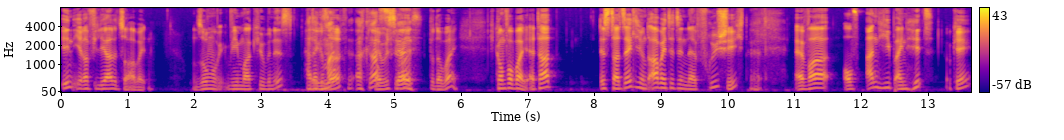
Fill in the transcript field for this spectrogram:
in ihrer Filiale zu arbeiten. Und so wie Mark Cuban ist, Hat er gesagt, gemacht? Ach krass. ja, wisst ihr was? Bin dabei. Ich komme vorbei. Er tat es tatsächlich und arbeitete in der Frühschicht. Er war auf Anhieb ein Hit, okay?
